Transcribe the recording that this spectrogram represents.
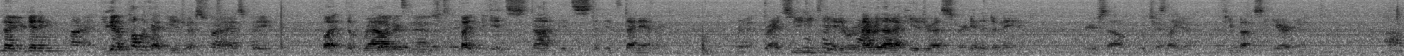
no, you're getting, you get a public IP address from Right. ISP, but the router, it's but it's not, it's, it's dynamic. Right. Right, so you You need to either remember that IP address or get a domain for yourself, which is like a few bucks a year. Um,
